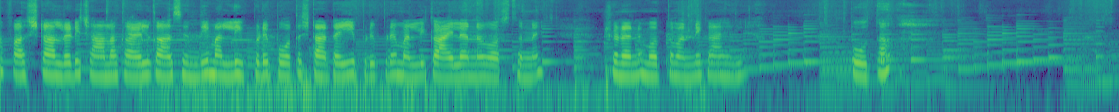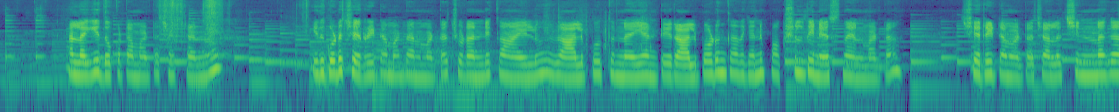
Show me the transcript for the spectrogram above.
ఫస్ట్ ఆల్రెడీ చాలా కాయలు కాసింది. మళ్ళీ ఇప్పుడే పూత స్టార్ట్ అయ్యి ఇప్పుడిప్పుడే మళ్ళీ కాయలు అనేవి వస్తున్నాయి. చూడండి మొత్తం అన్ని కాయలు. పూత. అలాగే ఇది ఒక టమాటా చెట్టు అండి. ఇది కూడా చెర్రీ టమాటా అనమాట చూడండి కాయలు రాలిపోతున్నాయి. అంటే రాలిపోవడం కాదు కానీ పక్షులు తినేస్తున్నాయి అనమాట చెర్రీ టమాటా చాలా చిన్నగా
